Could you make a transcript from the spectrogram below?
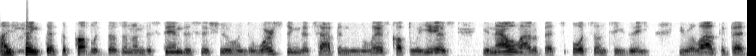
I think that the public doesn't understand this issue, and the worst thing that's happened in the last couple of years you're now allowed to bet sports on TV. You're allowed to bet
